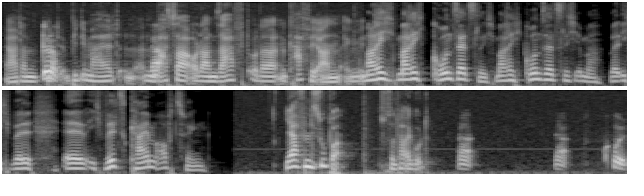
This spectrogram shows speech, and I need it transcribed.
Ja, dann genau. biet, biet, ihm halt ein ja. Wasser oder einen Saft oder einen Kaffee an. Mache ich, mach ich grundsätzlich, mache ich grundsätzlich immer, weil ich will, äh, ich will es keinem aufzwingen. Ja, finde ich super. Ist total gut. Ja, ja cool.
